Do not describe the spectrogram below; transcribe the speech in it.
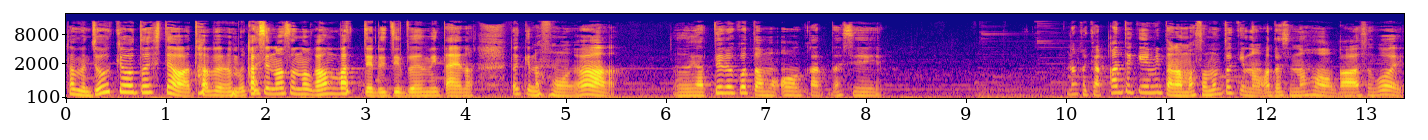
多分状況としては多分昔のその頑張ってる自分みたいな時の方が、うん、やってることも多かったしなんか客観的に見たら、まあ、その時の私の方がすごい、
